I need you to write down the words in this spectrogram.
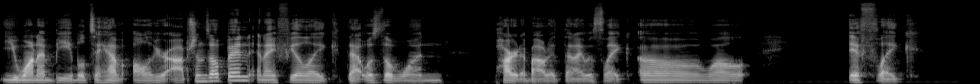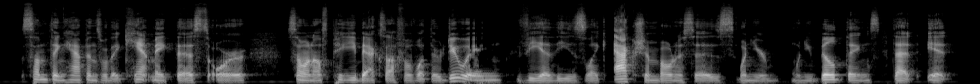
you want to be able to have all of your options open and i feel like that was the one part about it that i was like oh well if like something happens where they can't make this or someone else piggybacks off of what they're doing via these like action bonuses when you're when you build things that it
